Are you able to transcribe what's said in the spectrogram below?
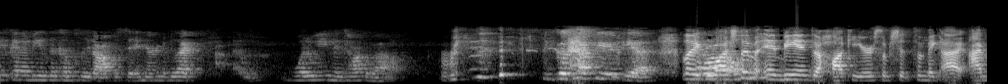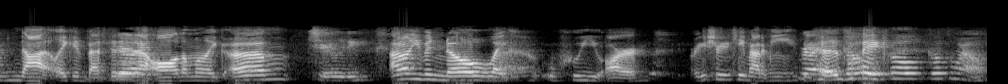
it's gonna be the complete opposite, and you're gonna be like, what do we even talk about? Go talk to your tia. like I watch know. them and be into hockey or some shit. Something I I'm not like invested You're in like- at all. And I'm like, um, Cheerleading. I don't even know like who, who you are. Are you sure you came out of me? Because go, like go go somewhere else.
